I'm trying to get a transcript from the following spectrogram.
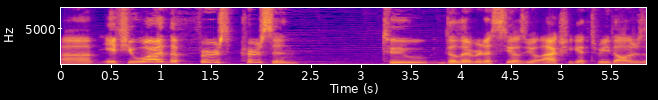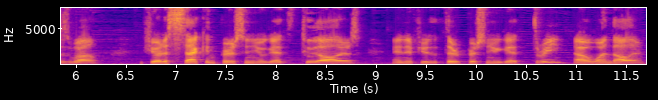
Uh, if you are the first person to deliver the seals, you'll actually get $3 as well. If you're the second person, you'll get $2. And if you're the third person, you get three, uh, $1.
